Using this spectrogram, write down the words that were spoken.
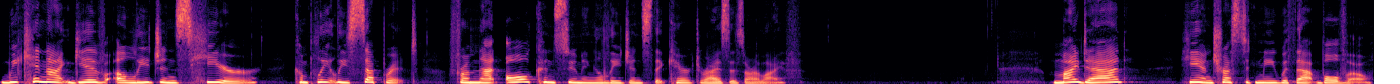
We cannot give allegiance here completely separate from that all consuming allegiance that characterizes our life. My dad, he entrusted me with that Volvo,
